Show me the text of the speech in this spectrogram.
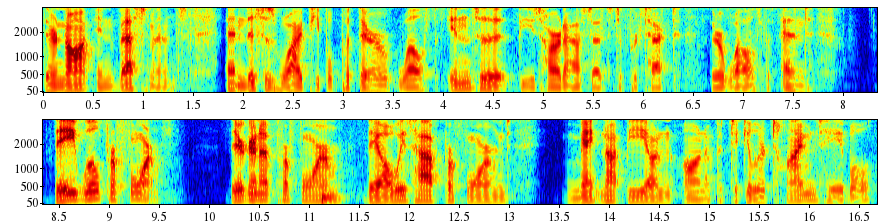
they're not investments. And this is why people put their wealth into these hard assets to protect their wealth. And they will perform. They're going to perform. They always have performed. Might not be on, on a particular timetable,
